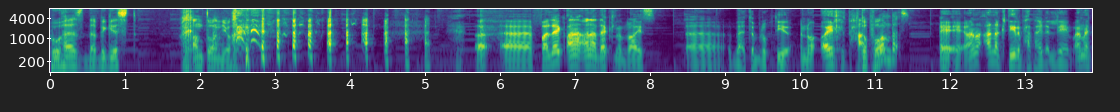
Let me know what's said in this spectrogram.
who has the biggest انطونيو فليك أنا أنا داكلين رايس. آه بعتبره كتير إنه اخذ حقه top 1 بس؟ إيه إيه أنا أنا كتير بحب هيدا اللاعب أنا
